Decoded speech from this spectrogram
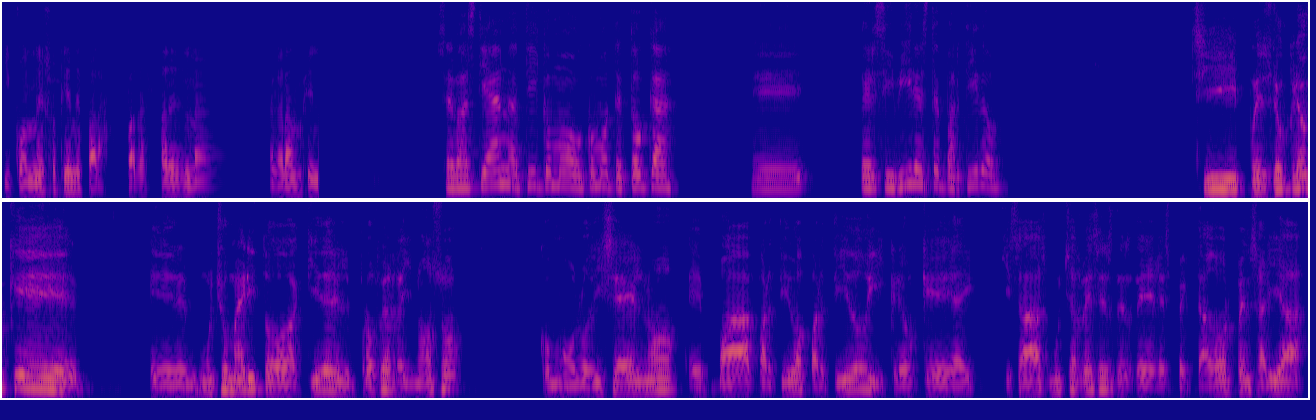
y con eso tiene para, para estar en la, gran final. Sebastián, ¿a ti cómo, cómo te toca eh, percibir este partido? Sí, pues yo creo que eh, mucho mérito aquí del profe Reynoso, como lo dice él, ¿no? Eh, va partido a partido y creo que quizás muchas veces desde el espectador pensaría,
